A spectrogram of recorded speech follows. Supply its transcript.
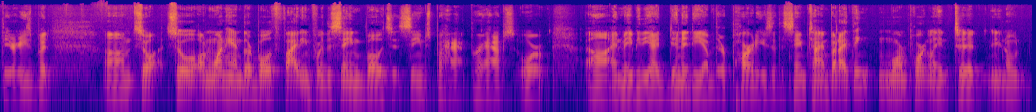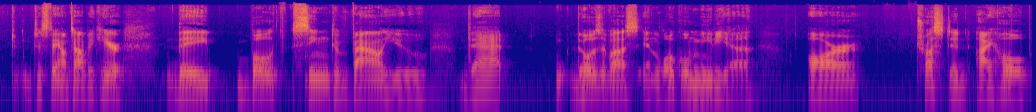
theories, but um, so, so on one hand, they're both fighting for the same votes, it seems, perhaps, or uh, and maybe the identity of their parties at the same time. But I think more importantly, to you know, to, to stay on topic here, they both seem to value that those of us in local media are trusted, I hope,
